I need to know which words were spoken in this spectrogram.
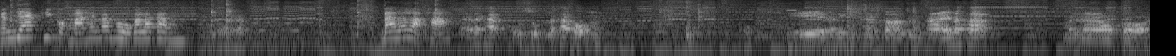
งั้นแยกพริกออกมาให้แม่โบก็แล้วกัน ได้ครับ ได้แล้วเหรอคะ ได้แล้วครับหมูสุกแล้วครับผม โอเค แล้วนี่คือขั้นตอนสุดท้ายนะครับ มะนาวก่อน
